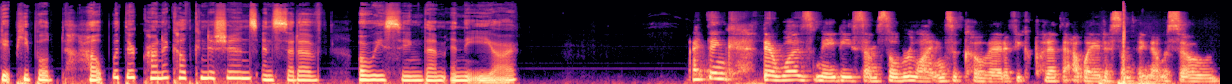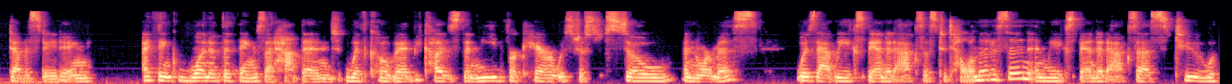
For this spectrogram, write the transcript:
get people help with their chronic health conditions instead of always seeing them in the ER? I think there was maybe some silver linings of COVID, if you could put it that way, to something that was so devastating. I think one of the things that happened with COVID, because the need for care was just so enormous, was that we expanded access to telemedicine and we expanded access to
